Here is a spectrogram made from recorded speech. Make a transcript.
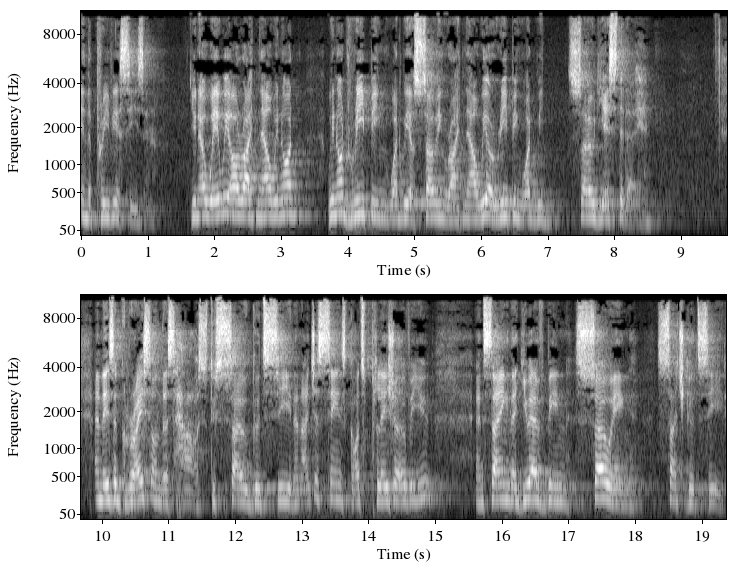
in the previous season. You know, where we are right now, we're not, we're not reaping what we are sowing right now, we are reaping what we sowed yesterday. And there's a grace on this house to sow good seed. And I just sense God's pleasure over you and saying that you have been sowing such good seed.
